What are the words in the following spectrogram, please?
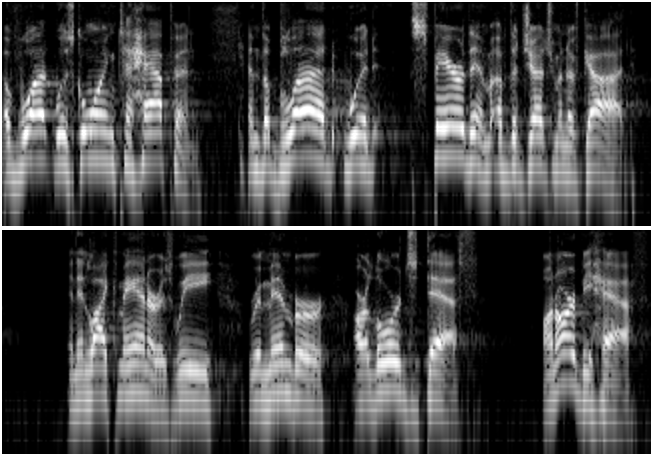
of what was going to happen and the blood would spare them of the judgment of God. And in like manner, as we remember our Lord's death on our behalf,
